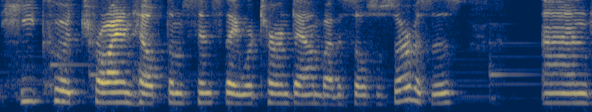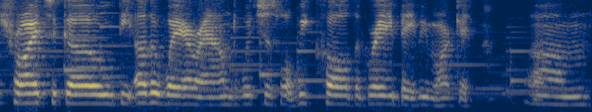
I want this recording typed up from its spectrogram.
he could try and help them since they were turned down by the social services and try to go the other way around, which is what we call the gray baby market. Um,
